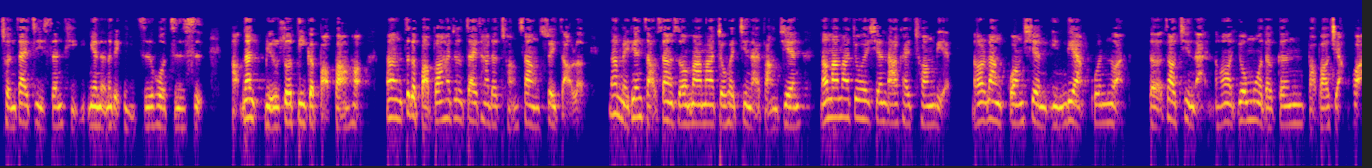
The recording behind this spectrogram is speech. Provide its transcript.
存在自己身体里面的那个已知或知识。好，那比如说第一个宝宝哈，嗯，这个宝宝他就在他的床上睡着了，那每天早上的时候，妈妈就会进来房间，然后妈妈就会先拉开窗帘，然后让光线明亮温暖。的照进来，然后幽默的跟宝宝讲话，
